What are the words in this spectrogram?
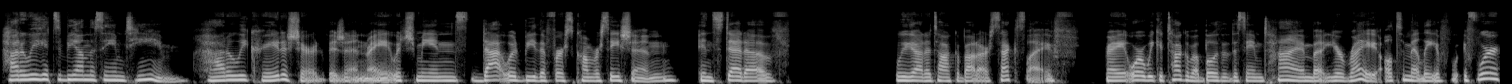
how do we get to be on the same team? How do we create a shared vision, right? Which means that would be the first conversation instead of we got to talk about our sex life, right? Or we could talk about both at the same time, but you're right. Ultimately, if if we're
